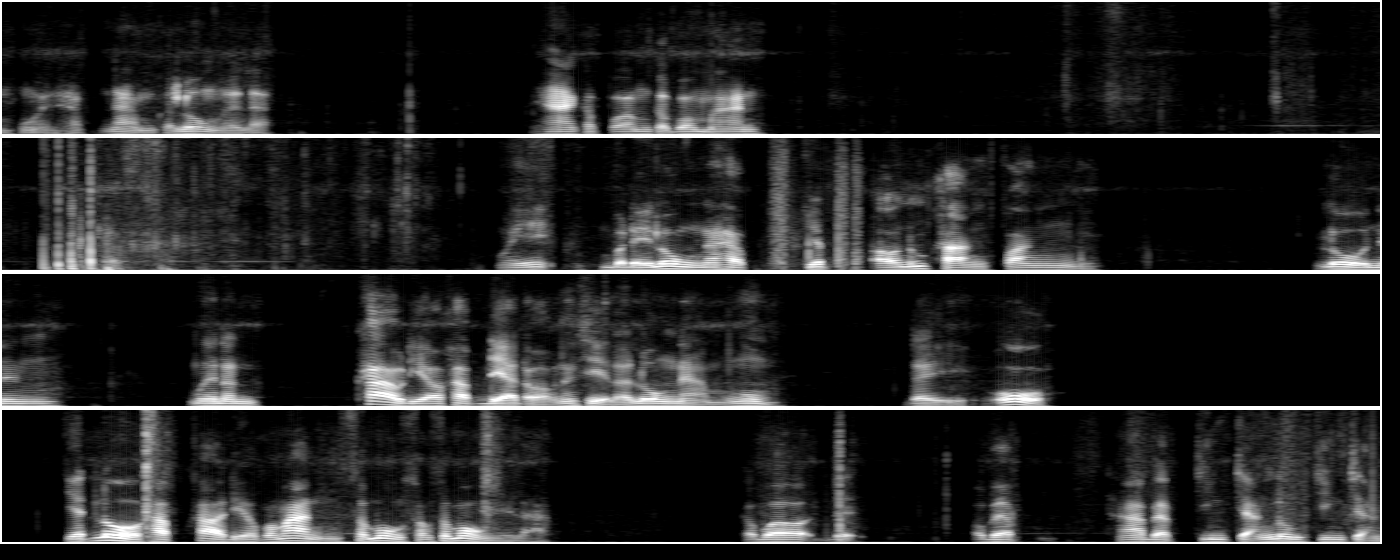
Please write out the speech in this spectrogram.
ำหวยนะครับน้ำก็ลงเลยล่ะไปหากระป๋อมกับบอมานครับไว้บ่ได้ลงนะครับ เก็บเอาน้ำขังฟังนี่โลหนึ่งเมื่อนั้นข้าวเดียวครับ แดดออกนั่นสิแล้วลงน้ำงุ่มได้โอ้เจ็ดโลครับข้าวเดียวประมาณสมงสองสมงนี่แหละครับก็บ่ได้เอาแบบหาแบบจริงจังลงจริงจัง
